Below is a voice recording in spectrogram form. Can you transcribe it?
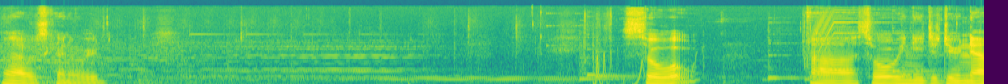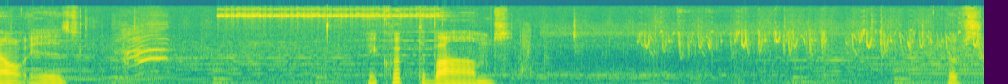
That was kind of weird. So what, uh, so what we need to do now is equip the bombs. Oops.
